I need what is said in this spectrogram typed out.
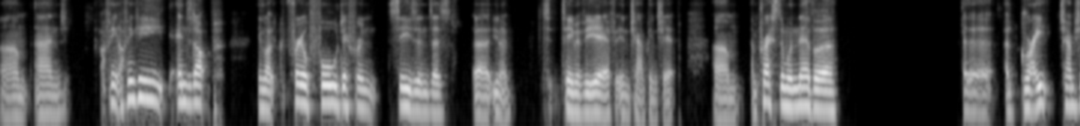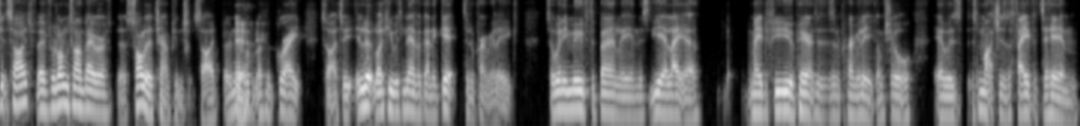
Um, and I think I think he ended up in like three or four different seasons as uh, you know t- team of the year in championship. Um, and Preston were never a, a great championship side. For for a long time, they were a solid championship side, but never Yeah. like a great side. So it looked like he was never going to get to the Premier League. So when he moved to Burnley and this year later made a few appearances in the Premier League, I'm sure it was as much as a favour to him,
